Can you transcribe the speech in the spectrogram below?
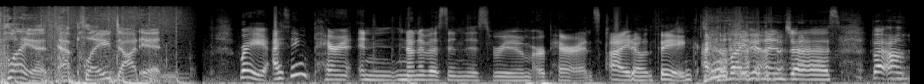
Play it at play.it. Right. I think parent and none of us in this room are parents. I don't think. I hope I didn't just. But um,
